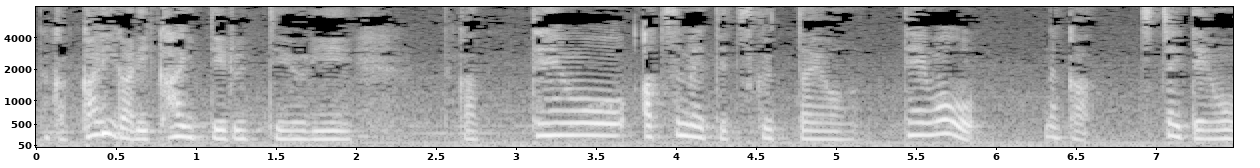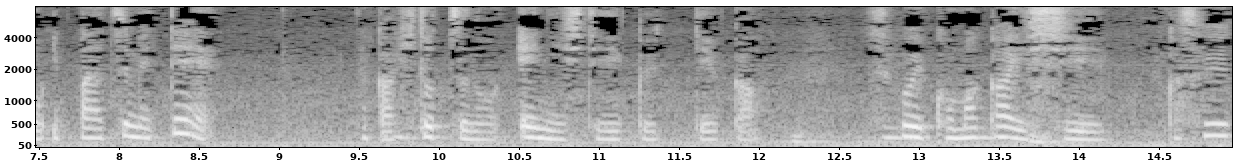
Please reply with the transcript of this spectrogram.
なんかガリガリ描いてるっていうより点を集めて作ったよ。うな点をなんかちっちゃい点をいっぱい集めてなんか一つの絵にしていくっていうかすごい細かいしなんかそういう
